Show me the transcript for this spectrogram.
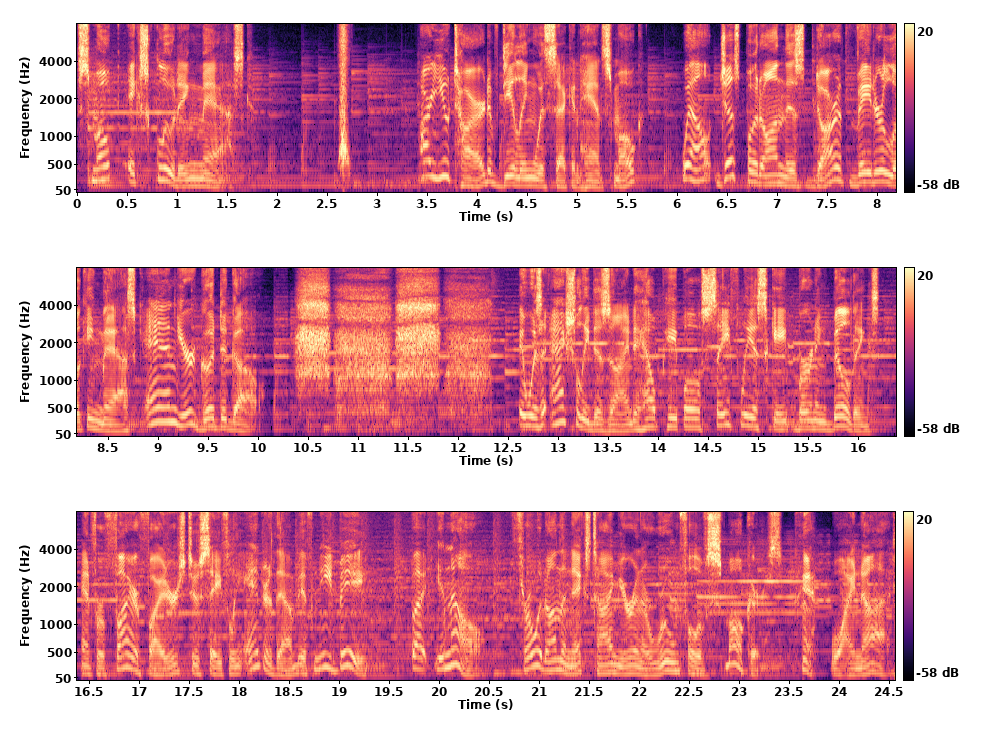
Smoke excluding mask. Are you tired of dealing with secondhand smoke? Well, just put on this Darth Vader looking mask and you're good to go. It was actually designed to help people safely escape burning buildings and for firefighters to safely enter them if need be. But you know, throw it on the next time you're in a room full of smokers. Why not?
